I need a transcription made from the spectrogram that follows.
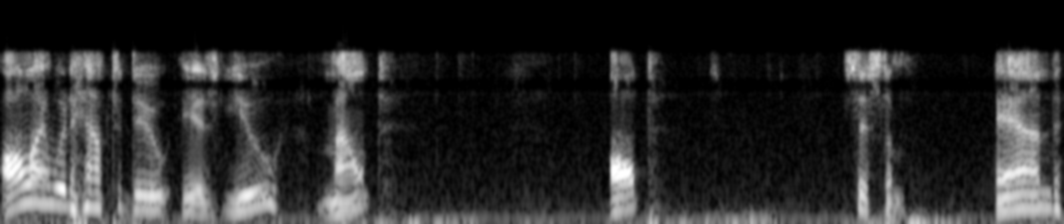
All I would have to do is U mount Alt System. And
